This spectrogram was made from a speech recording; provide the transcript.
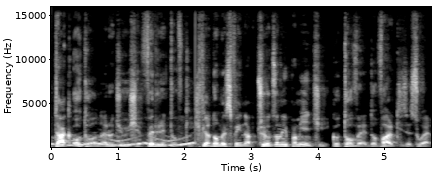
I tak oto narodziły się ferrytówki, świadome swej nadprzyrodzonej pamięci, gotowe do walki ze złem.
